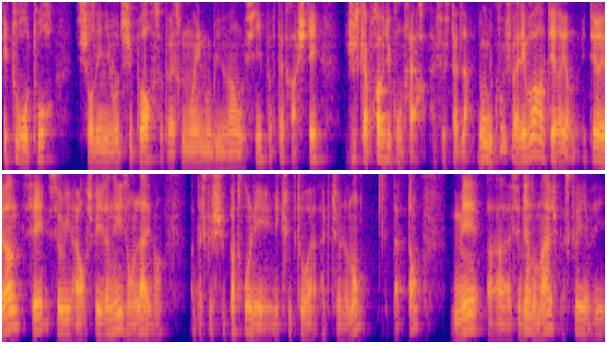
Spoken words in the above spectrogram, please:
et tout retour sur des niveaux de support, ça peut être une moyenne mobile 20 aussi, peuvent être achetés jusqu'à preuve du contraire à ce stade-là. Donc du coup, je vais aller voir Ethereum. Ethereum, c'est celui... Alors je fais les analyses en live, hein, parce que je ne suis pas trop les, cryptos actuellement, pas de temps, mais euh, c'est bien dommage parce qu'il y avait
